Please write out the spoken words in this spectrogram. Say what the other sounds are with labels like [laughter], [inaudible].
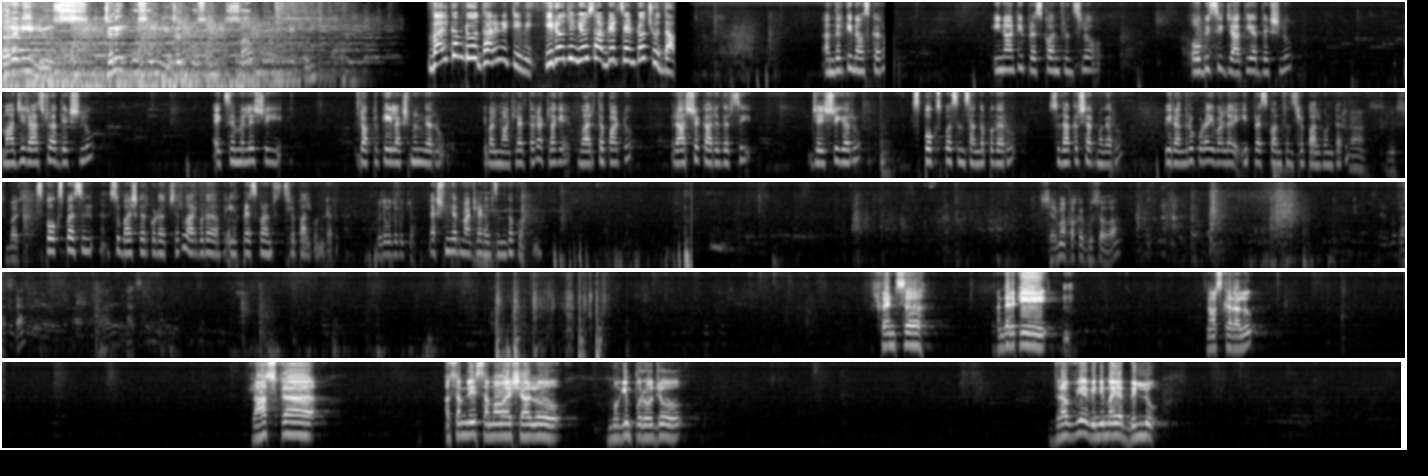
ధరణి news. జనం కోసం నిజం కోసం వెల్కమ్ టు ధరణి టీవీ. ఈరోజు న్యూస్ అప్డేట్స్ ఏంటో చూద్దాం. అందరికీ నమస్కారం. ఈనాటి ప్రెస్ కాన్ఫరెన్స్లో ఓబీసీ జాతీయ అధ్యక్షులు మాజీ రాష్ట్ర అధ్యక్షులు ex MLA Shri doctor K Laxman garu ఇవాళ మాట్లాడతారు. అట్లాగే వారితో పాటు రాష్ట్ర కార్యదర్శి జయశ్రీ గారు స్పోక్స్ పర్సన్ సంగప్ప గారు సుధాకర్ శర్మ గారు వీరందరూ కూడా ఇవాళ ఈ ప్రెస్ కాన్ఫరెన్స్లో పాల్గొంటారు. స్పోక్స్ పర్సన్ సుభాష్ గారు కూడా వచ్చారు వారు కూడా ఈ ప్రెస్ కాన్ఫరెన్స్లో పాల్గొంటారు. లక్ష్మణ్ గారు మాట్లాడాల్సిందిగా కోరుతున్నాను శర్మ పక్క కూర్చోవా? లాస్టా లాస్ట్ ఫ్రెండ్స్ uh, అందరికీ నమస్కారాలు. రాష్ట్ర అసెంబ్లీ సమావేశాలు ముగింపు రోజు ద్రవ్య వినిమయ బిల్లు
